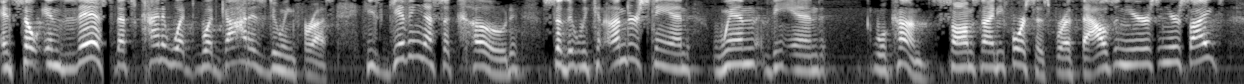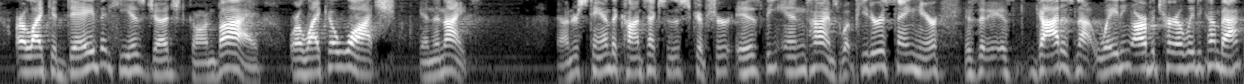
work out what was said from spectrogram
And so in this that's kind of what, what god is doing for us. He's giving us a code so that we can understand when the end will come. Psalms 94 says for a thousand years in your sight are like a day that he has judged gone by or like a watch in the night now understand the context of the scripture is the end times. What Peter is saying here is that is God is not waiting arbitrarily to come back.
